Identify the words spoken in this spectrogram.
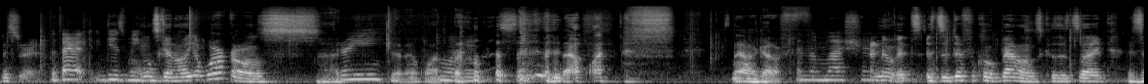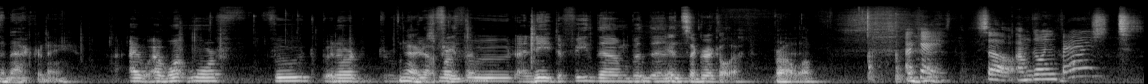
That's right. But that gives me Almost got all your workers. I uh, three didn't one. Points. that one. Now I got a. and the mushroom. I know it's it's a difficult balance because it's like It's anachrony. I, I want more f- food, but in order to Yeah, I gotta more feed them. food, I need to feed them. But then It's Agricola problem. Okay, so I'm going first.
